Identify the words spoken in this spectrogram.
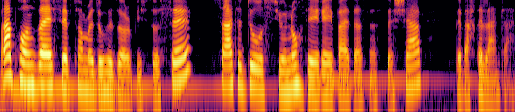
و 15 سپتامبر 2023 ساعت 2 39 دقیقه بعد از نصف شب به وقت لندن.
